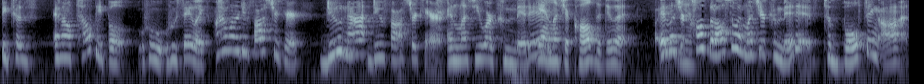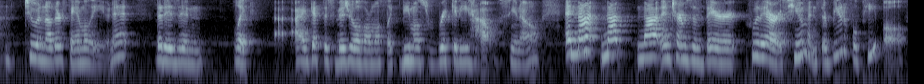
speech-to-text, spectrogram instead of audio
Because and I'll tell people who who say like I want to do foster care, do not do foster care unless you are committed. Yeah, unless you're called to do it. Unless you're called, but also unless you're committed to bolting on to another family unit that is in like I get this visual of almost like the most rickety house, you know? And not not not in terms of their who they are as humans. They're beautiful people,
